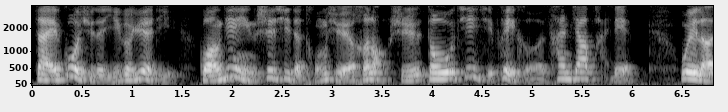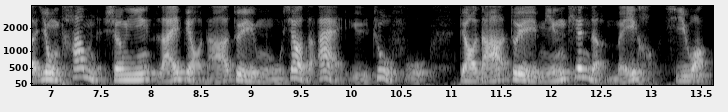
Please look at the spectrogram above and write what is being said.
在过去的一个月里，广电影视系的同学和老师都积极配合参加排练，为了用他们的声音来表达对母校的爱与祝福，表达对明天的美好期望。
